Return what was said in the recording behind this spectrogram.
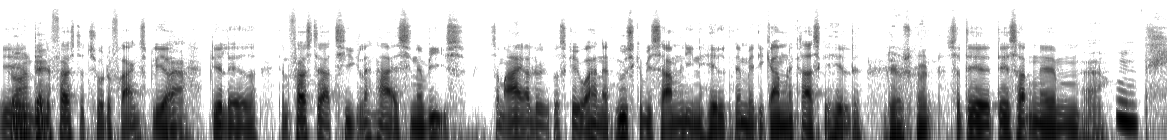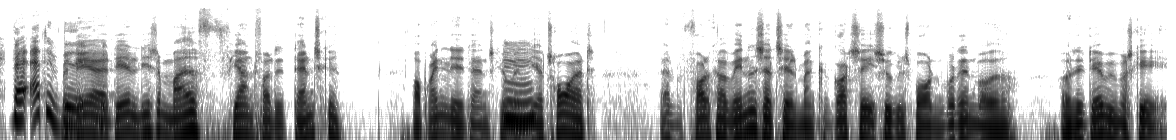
øh, da det? det første Tour de France bliver, ja. bliver lavet. Den første artikel, han har i sin avis, som ejer løbet, skriver han, at nu skal vi sammenligne heltene med de gamle græske helte. Det er jo skønt. Så det, det er sådan... Øhm, ja. mm. Hvad er det ved... Men det er, det er ligesom meget fjernt fra det danske, oprindelige danske, mm. men jeg tror, at, at folk har vendt sig til, at man kan godt se cykelsporten på den måde. Og det er der, vi måske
